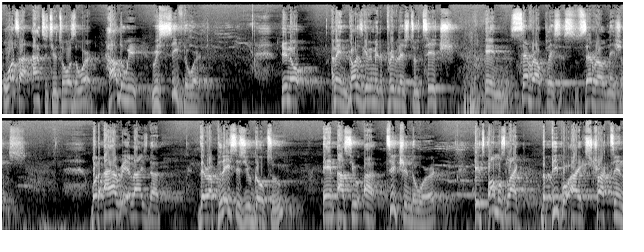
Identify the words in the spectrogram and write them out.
what's our attitude towards the word? How do we receive the word? You know, I mean, God has given me the privilege to teach in several places, several nations. But I have realized that there are places you go to, and as you are teaching the word, it's almost like the people are extracting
